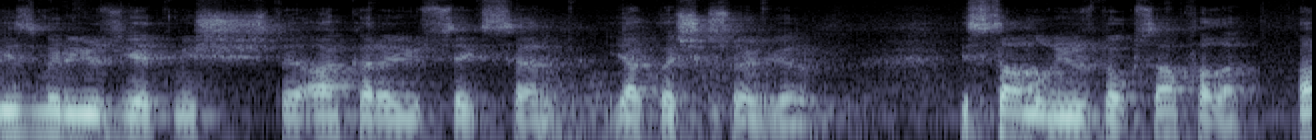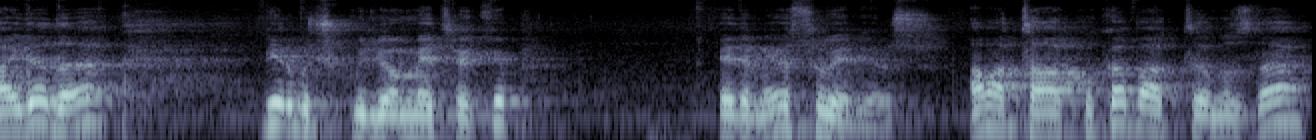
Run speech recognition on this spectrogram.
İzmir 170, işte Ankara 180 yaklaşık söylüyorum. İstanbul 190 falan. Ayda da 1,5 milyon metreküp Edirne'ye su veriyoruz. Ama tahakkuka baktığımızda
